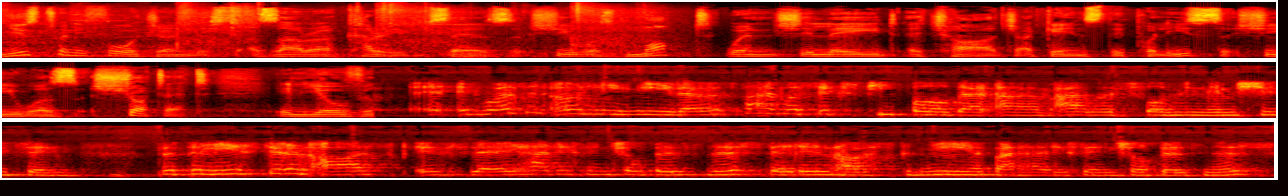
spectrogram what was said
News 24 journalist Azarrah Karrim says she was mocked when she laid a charge against the police. She was shot at in Yeoville. It wasn't only me. There was five or six people that um, I was filming them shooting. The police didn't ask if they had essential business. They didn't ask me if I had essential business.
